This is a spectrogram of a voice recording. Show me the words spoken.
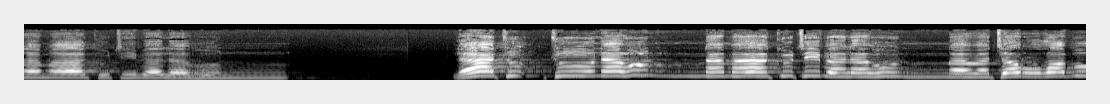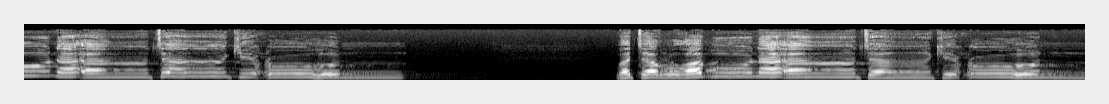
ما كتب لهن. لا تؤتونهن ما كتب لهن وترغبون أن تنكحوهن. وترغبون أن تنكحوهن.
